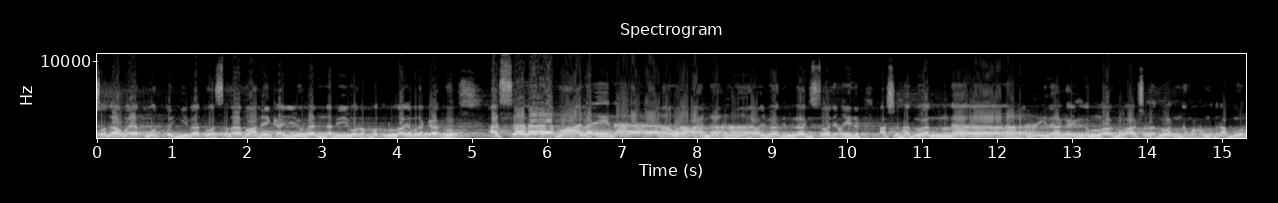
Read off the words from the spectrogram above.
সালাওয়াতু ওয়াত তাইয়্যিবাতু আসসালামু আলাইকা আইয়ুহান নবী ওয়া রাহমাতুল্লাহি ওয়া বারাকাতুহু। আসসালামু আলাইনা ওয়া আলা ইবাদিল্লাহিস সালিহিন। আশহাদু আন লা ইলাহা ইল্লাল্লাহ আশহাদু আন্না মুহাম্মাদান আবদুহু ওয়া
